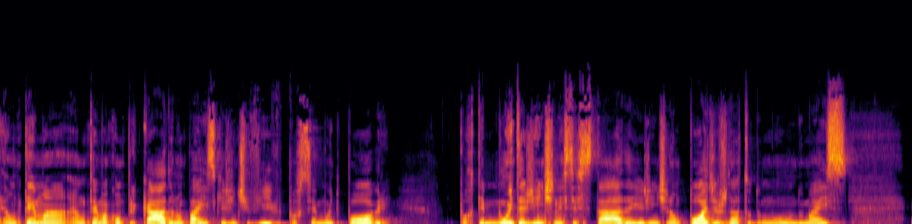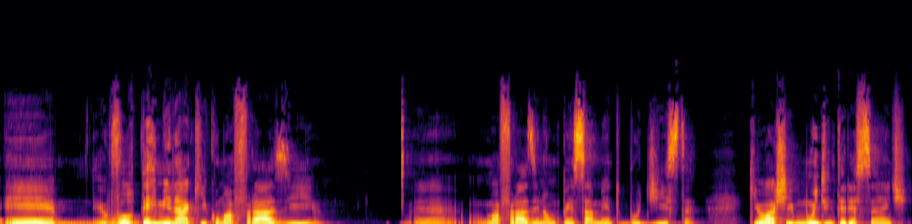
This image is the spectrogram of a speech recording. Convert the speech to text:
é um tema é um tema complicado no país que a gente vive por ser muito pobre por ter muita gente necessitada e a gente não pode ajudar todo mundo, mas é, eu vou terminar aqui com uma frase, é, uma frase não, um pensamento budista que eu achei muito interessante,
